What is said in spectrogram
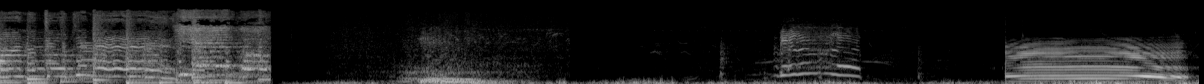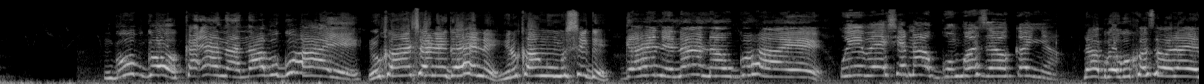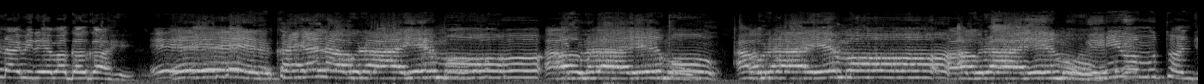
Ngubwo kayana nabuguhaye. Rukanka cyane gahene yirukanka umusige gahene nawe nawuguhaye wibeshye ntabwo nkozeho kanya. Ntabwo gukozeho nawe nabirebaga gahe? Eee kanyana aburayemo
